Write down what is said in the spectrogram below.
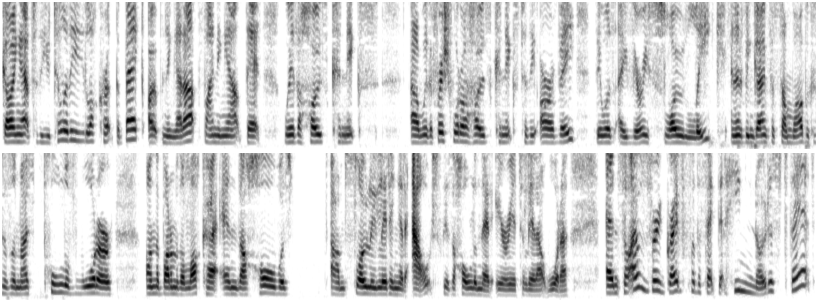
going out to the utility locker at the back, opening it up, finding out that where the hose connects uh, where the freshwater hose connects to the RV, there was a very slow leak, and it had been going for some while because there's a nice pool of water on the bottom of the locker, and the hole was um, slowly letting it out. There's a hole in that area to let out water. And so I was very grateful for the fact that he noticed that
